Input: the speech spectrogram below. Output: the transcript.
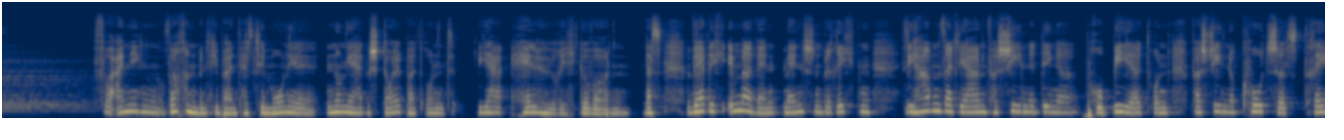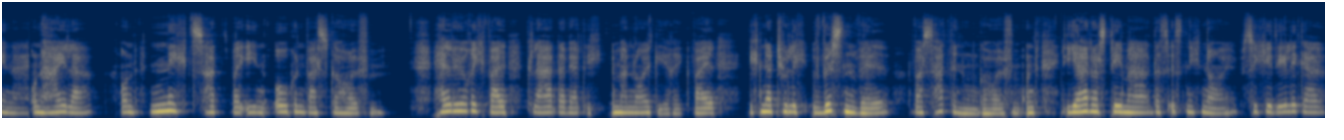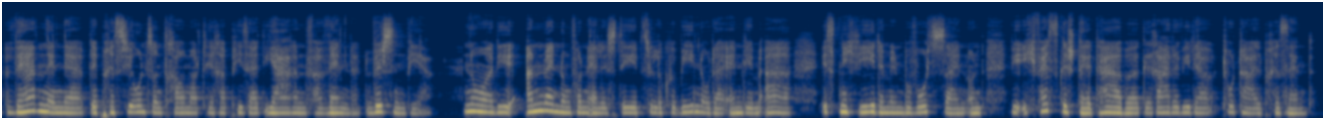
Vor einigen Wochen bin ich über ein Testimonial nun ja gestolpert und ja hellhörig geworden. Das werde ich immer, wenn Menschen berichten, sie haben seit Jahren verschiedene Dinge probiert und verschiedene Coaches, Trainer und Heiler und nichts hat bei ihnen irgendwas geholfen. Hellhörig, weil klar, da werde ich immer neugierig, weil ich natürlich wissen will, was hat denn nun geholfen? Und ja, das Thema, das ist nicht neu. Psychedelika werden in der Depressions- und Traumatherapie seit Jahren verwendet, wissen wir. Nur die Anwendung von LSD, Psilocybin oder MDMA ist nicht jedem im Bewusstsein und wie ich festgestellt habe, gerade wieder total präsent.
